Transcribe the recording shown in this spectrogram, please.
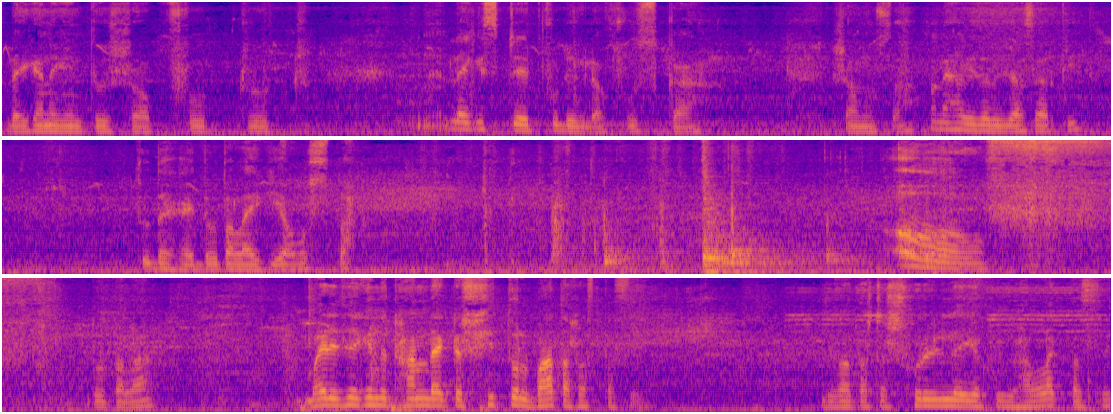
আর এখানে কিন্তু সব ফ্রুট ট্রুট লাইক স্ট্রেট ফুড এগুলো, ফুচকা। সমোসা মানে হাবি জাবি আছে আর কি। তো দেখাই দোতলায় কি অবস্থা। ও দোতলা। বাইরে থেকে কিন্তু ঠান্ডা একটা শীতল বাতাস আসতেছে। যে বাতাসটা শরীর লাগে খুব ভালো লাগতেছে।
